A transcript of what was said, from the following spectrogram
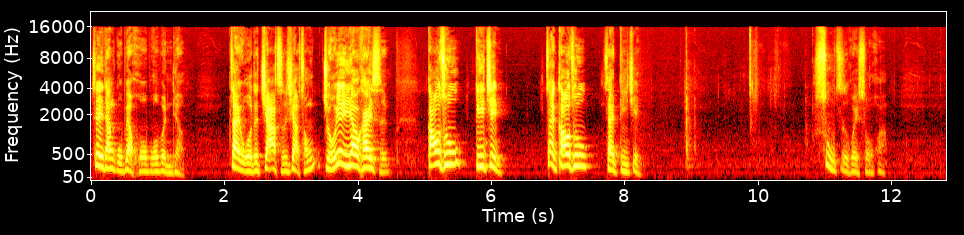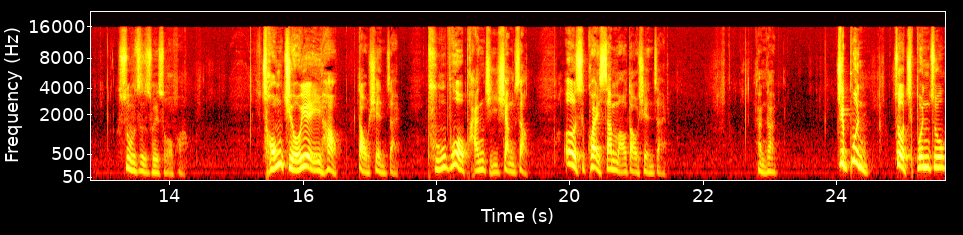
这张股票活泼蹦跳，在我的加持下，从九月一号开始，高出低进，再高出再低进。数字会说话，数字会说话。从九月一号到现在。突破盘级向上，二十块三毛到现在，看看，一本做一本猪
